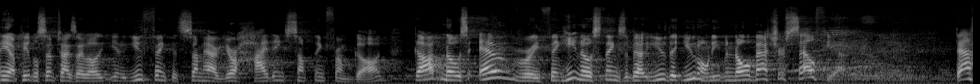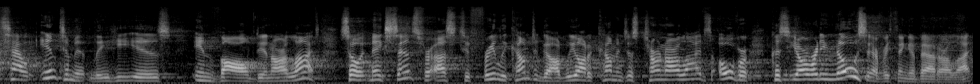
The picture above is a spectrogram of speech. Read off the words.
You know, people sometimes say, well, you, know, you think that somehow you're hiding something from God. God knows everything. He knows things about you that you don't even know about yourself yet. That's how intimately He is involved in our lives. So it makes sense for us to freely come to God. We ought to come and just turn our lives over because He already knows everything about our life.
